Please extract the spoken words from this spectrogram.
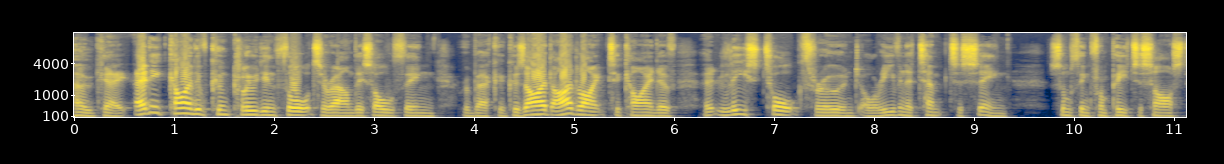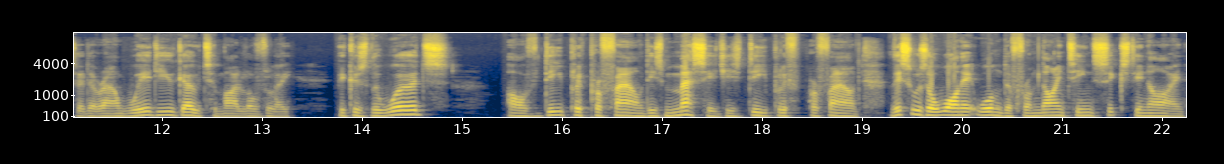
okay. Any kind of concluding thoughts around this whole thing, Rebecca? Because I'd I'd like to kind of at least talk through and or even attempt to sing something from Peter Sarstedt around where do you go to, my lovely? Because the words of deeply profound, his message is deeply profound. This was a one hit wonder from 1969,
